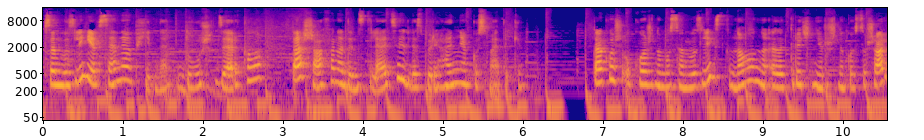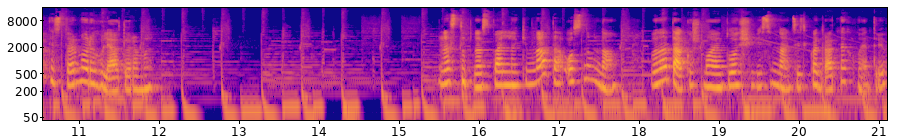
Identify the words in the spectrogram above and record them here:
В санвузлі є все необхідне: душ, дзеркало та шафа над інсталяцією для зберігання косметики. Також у кожному санвузлі встановлено електричні рушникосушарки з терморегуляторами. Наступна спальна кімната основна. Вона також має площу 18 квадратних метрів.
